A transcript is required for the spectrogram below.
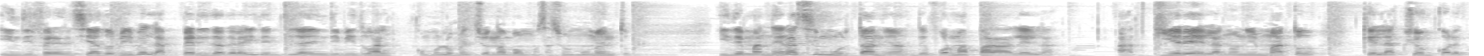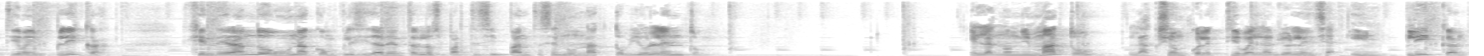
indiferenciado vive la pérdida de la identidad individual, como lo mencionábamos hace un momento y de manera simultánea, de forma paralela, adquiere el anonimato que la acción colectiva implica, generando una complicidad entre los participantes en un acto violento. El anonimato, la acción colectiva y la violencia implican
